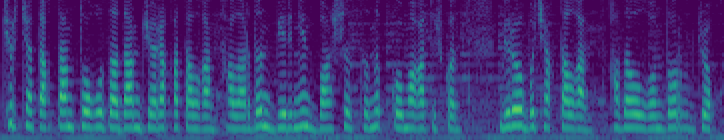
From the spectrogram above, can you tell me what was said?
чыр чатактан тогуз адам жаракат алган. Алардын биринин башы сынып комага түшкөн. Бирөө бычакталган. Каза болгондор жок.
